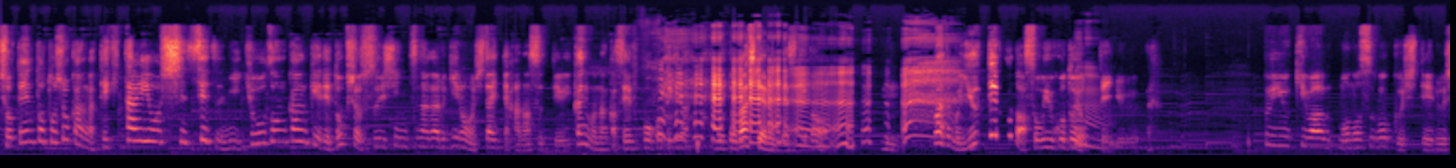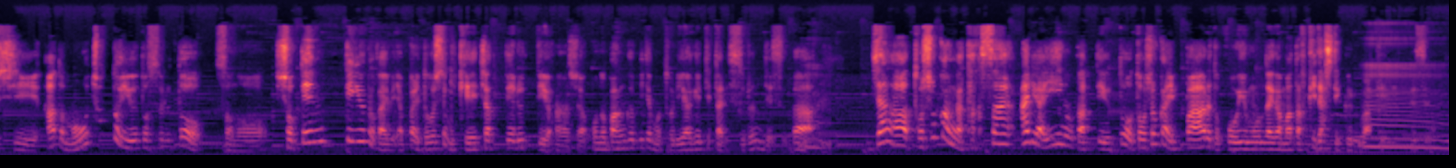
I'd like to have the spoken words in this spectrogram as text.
書店と図書館が敵対をしせずに共存関係で読書推進につながる議論をしたいって話すっていういかにもなんか政府高校的なコメント出してるんですけどうんうんうんまあでも言ってることはそういうことよっていう、という気はものすごくしてるしあともうちょっと言うとするとその書店っていうのがやっぱりどうしても消えちゃってるっていう話はこの番組でも取り上げてたりするんですが、じゃあ図書館がたくさんありゃいいのかっていうと図書館いっぱいあるとこういう問題がまた吹き出してくるわけですよ。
